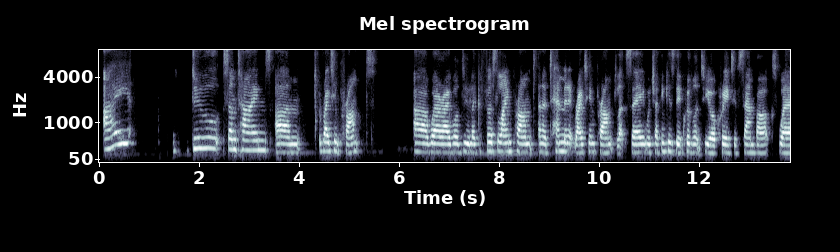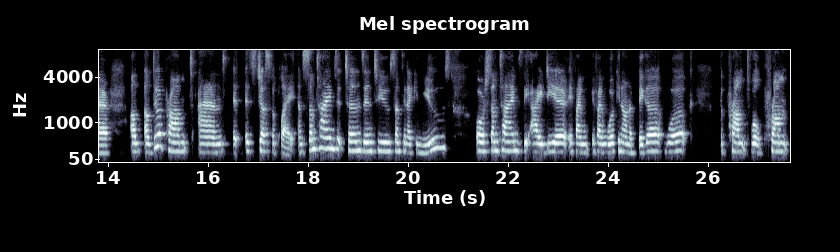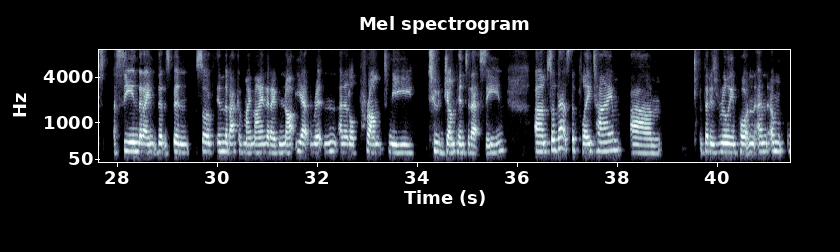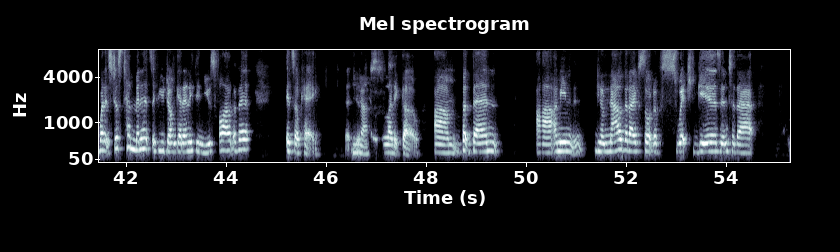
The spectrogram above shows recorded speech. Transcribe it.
I do sometimes um, writing prompts uh, where I will do like a first line prompt and a 10 minute writing prompt, let's say, which I think is the equivalent to your creative sandbox, where I'll, I'll do a prompt and it, it's just for play. And sometimes it turns into something I can use, or sometimes the idea, if I'm if I'm working on a bigger work, the prompt will prompt a scene that I that's been sort of in the back of my mind that I've not yet written, and it'll prompt me to jump into that scene. Um, so that's the playtime um, that is really important. And um, when it's just ten minutes, if you don't get anything useful out of it, it's okay. Yes. let it go. Um, but then, uh, I mean, you know, now that I've sort of switched gears into that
